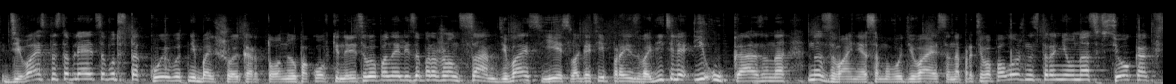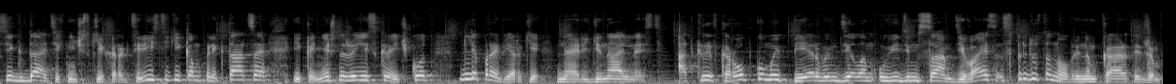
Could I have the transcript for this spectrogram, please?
Девайс поставляется вот в такой вот небольшой картонной упаковке. На лицевой панели изображен сам девайс, есть логотип производителя и указано название самого девайса. На противоположной стороне у нас все как всегда. Технические характеристики, комплектация и конечно же есть скретч-код для проверки на оригинальность. Открыв коробку мы первым делом увидим сам девайс с предустановленным картриджем.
